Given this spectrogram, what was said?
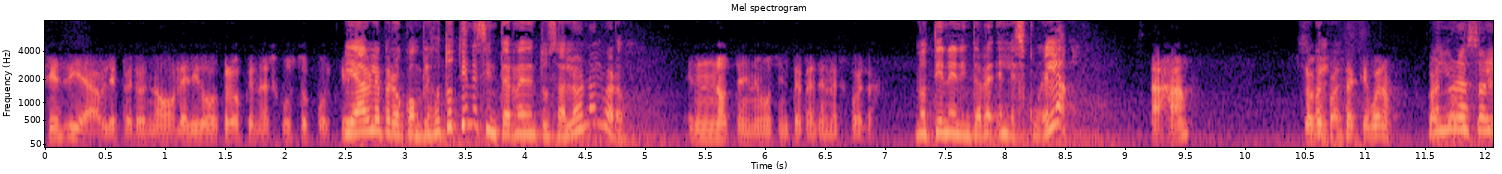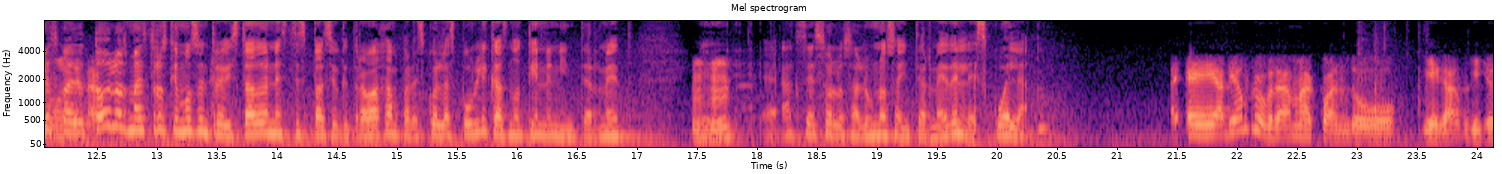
sí es viable, pero no, le digo, creo que no es justo porque... Viable pero complejo. ¿Tú tienes internet en tu salón, Álvaro? No tenemos internet en la escuela. ¿No tienen internet en la escuela? Ajá. Lo que pasa es que, bueno... Hay una sola escuela. Todos los maestros que hemos entrevistado en este espacio que trabajan para escuelas públicas no tienen internet, eh, acceso a los alumnos a internet en la escuela. Eh, había un programa cuando llega, yo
